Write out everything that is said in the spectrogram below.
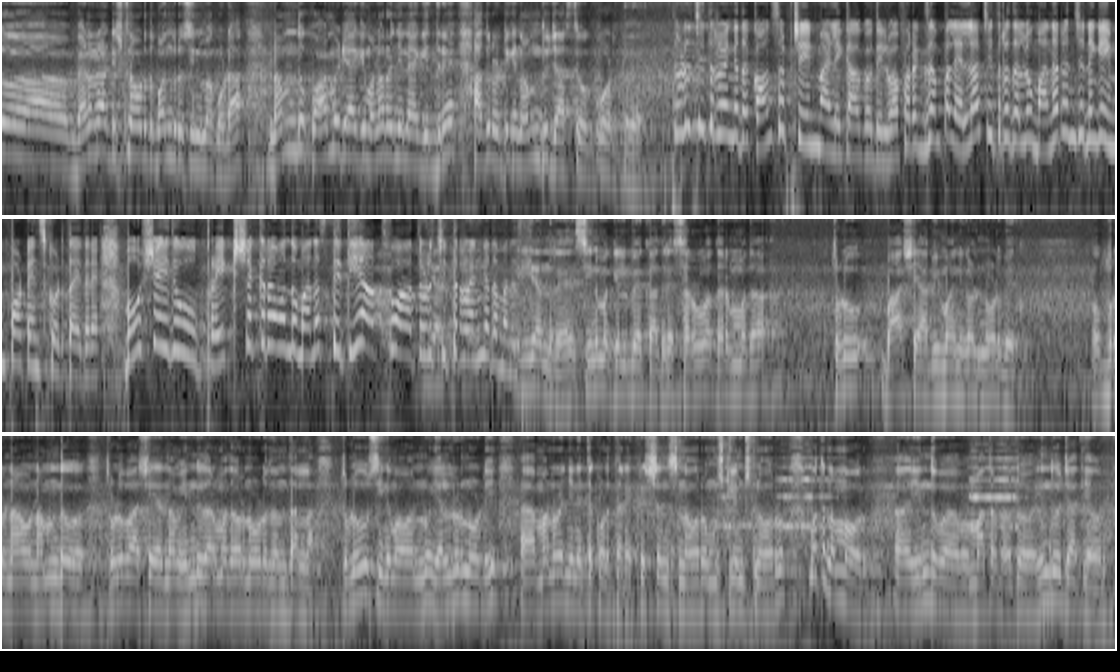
ಬ್ಯಾನರ್ ಆರ್ಟಿಸ್ಟ್ನವ್ರದ್ದು ಬಂದರು ಸಿನಿಮಾ ಕೂಡ ನಮ್ಮದು ಕಾಮಿಡಿಯಾಗಿ ಮನೋರಂಜನೆ ಆಗಿದ್ದರೆ ಅದರೊಟ್ಟಿಗೆ ನಮ್ಮದು ಜಾಸ್ತಿ ಓಡ್ತದೆ. ತುಳು ಚಿತ್ರರಂಗದ ಕಾನ್ಸೆಪ್ಟ್ ಚೇಂಜ್ ಮಾಡ್ಲಿಕ್ಕೆ ಆಗೋದಿಲ್ವಾ? ಫಾರ್ ಎಕ್ಸಾಂಪಲ್ ಎಲ್ಲ ಚಿತ್ರದಲ್ಲೂ ಮನರಂಜನೆಗೆ ಇಂಪಾರ್ಟೆನ್ಸ್ ಕೊಡ್ತಾ ಇದ್ದಾರೆ. ಬಹುಶಃ ಇದು ಪ್ರೇಕ್ಷಕರ ಒಂದು ಮನಸ್ಥಿತಿಯೇ ಅಥವಾ ತುಳು ಚಿತ್ರರಂಗದ ಮನಸ್ಥಿತಿ? ಇಲ್ಲಿ ಅಂದರೆ ಸಿನಿಮಾ ಗೆಲ್ಲಬೇಕಾದ್ರೆ ಸರ್ವ ಧರ್ಮದ ತುಳು ಭಾಷೆಯ ಅಭಿಮಾನಿಗಳು ನೋಡಬೇಕು. ಒಬ್ಬರು ನಾವು ನಮ್ಮದು ತುಳು ಭಾಷೆ ನಮ್ಮ ಹಿಂದೂ ಧರ್ಮದವ್ರು ನೋಡೋದಂತಲ್ಲ, ತುಳು ಸಿನಿಮಾವನ್ನು ಎಲ್ಲರೂ ನೋಡಿ ಮನೋರಂಜನೆ ತಗೊಳ್ತಾರೆ ಕ್ರಿಶ್ಚಿಯನ್ಸ್ನವರು, ಮುಸ್ಲಿಮ್ಸ್ನವರು ಮತ್ತು ನಮ್ಮವರು ಹಿಂದೂ ಮಾತಾಡೋದು ಹಿಂದೂ ಜಾತಿಯವರು.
